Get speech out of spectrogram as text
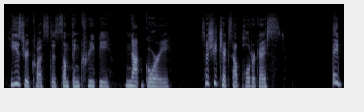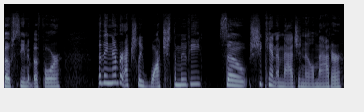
He's requested something creepy, not gory, so she checks out Poltergeist. They've both seen it before, but they never actually watched the movie, so she can't imagine it'll matter.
